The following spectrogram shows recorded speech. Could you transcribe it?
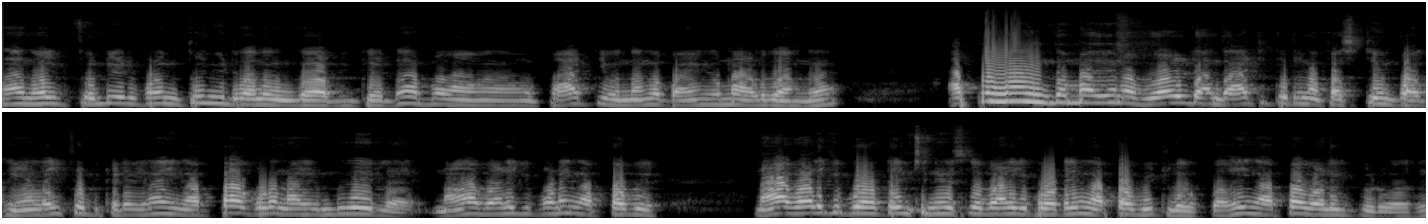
நான் நைட் ஃப்ரெண்டு வீட்டு போனேன் தூங்கிட்டு தானே இருந்தேன் அப்படின்னு கேட்டேன் அப்போ அவன் பாட்டி வந்தாங்க பயங்கரமாக அழுதாங்க. அப்போலாம் இந்த மாதிரியான வேர்ல்டு அந்த ஆட்டிடியூட் நான் ஃபஸ்ட் டைம் பார்க்கேன் என் லைஃப் எப்படி கிடையாது. எங்கள் அப்பா கூட நான் இருந்ததே இல்லை. நான் வேலைக்கு போனேன் எங்கள் அப்பா நான் வேலைக்கு போகிற டைம் சின்ன வயசில் வேலைக்கு போகிற டைம் எங்கள் அப்பா வீட்டில் இருப்பாரு. எங்கள் அப்பா வேலைக்கு போயிடுவார்.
